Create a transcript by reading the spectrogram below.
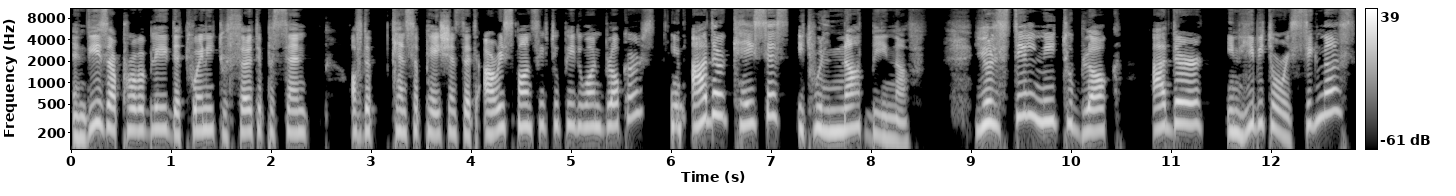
And these are probably the 20 to 30% of the cancer patients that are responsive to PD-1 blockers. In other cases, it will not be enough. You'll still need to block other inhibitory signals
